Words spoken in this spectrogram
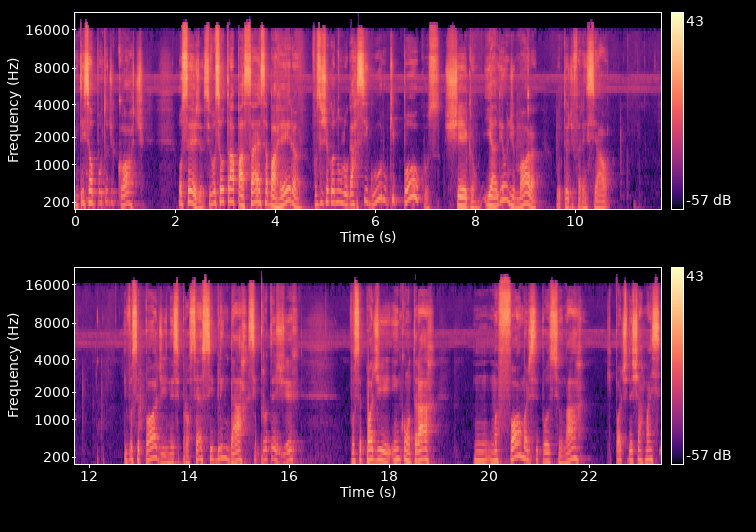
Então esse é o ponto de corte. Ou seja, se você ultrapassar essa barreira, você chegou num lugar seguro que poucos chegam. E ali onde mora o teu diferencial. E você pode, nesse processo, se blindar, se proteger. Você pode encontrar uma forma de se posicionar que pode te deixar mais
